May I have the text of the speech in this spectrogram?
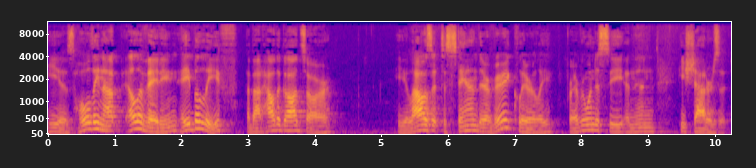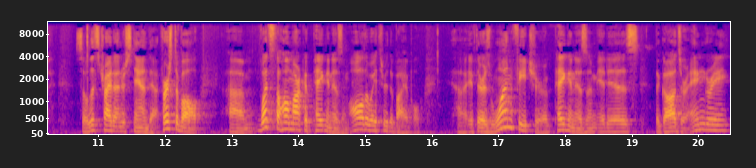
he is holding up, elevating a belief about how the gods are. He allows it to stand there very clearly for everyone to see, and then he shatters it. So let's try to understand that. First of all, um, what's the hallmark of paganism all the way through the Bible? Uh, if there's one feature of paganism, it is the gods are angry,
